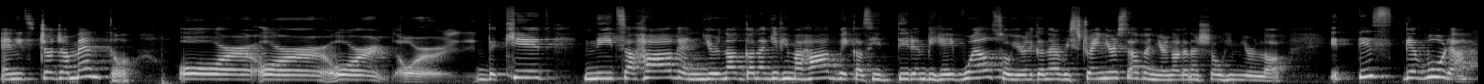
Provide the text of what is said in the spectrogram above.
and it's judgmental. Or or or or the kid needs a hug and you're not gonna give him a hug because he didn't behave well, so you're gonna restrain yourself and you're not gonna show him your love. It, this gevura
